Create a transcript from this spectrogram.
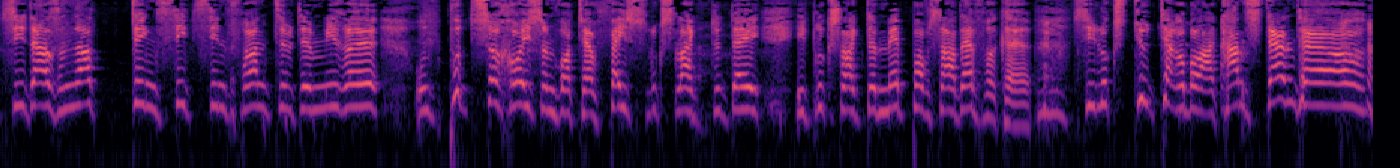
She does nothing, sits in front of the mirror and puts her voice on what her face looks like today. It looks like the map of South Africa. She looks too terrible, I can't stand her.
